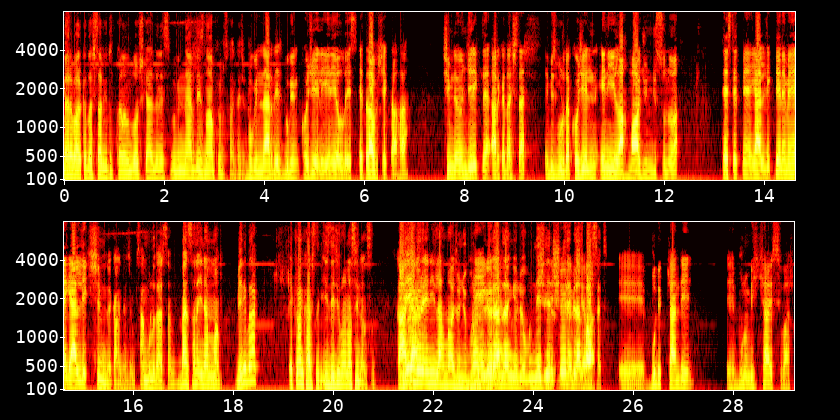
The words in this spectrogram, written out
Merhaba arkadaşlar YouTube kanalımıza hoş geldiniz. Bugün neredeyiz, ne yapıyoruz kankacığım? Bugün neredeyiz? Bugün Kocaeli Yeni Yıl'dayız. Etrafı çek daha. Şimdi öncelikle arkadaşlar e, biz burada Kocaeli'nin en iyi lahmacuncusunu test etmeye geldik, denemeye geldik. Şimdi kankacığım sen bunu dersen ben sana inanmam. Beni bırak ekran karşısındaki izleyici buna nasıl inansın? Kanka, Neye göre en iyi lahmacuncu? Buranın Neye göre? nereden geliyor? Bu nedir? Şimdi şöyle Bize bir biraz şey var. bahset. e, bu dükkan değil, e, bunun bir hikayesi var.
